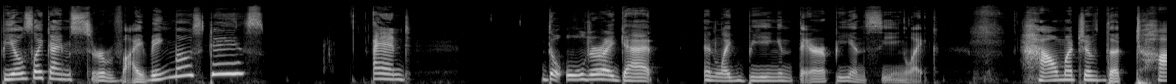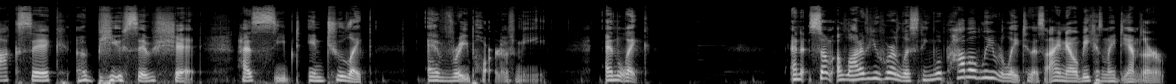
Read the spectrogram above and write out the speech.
feels like I'm surviving most days. And the older I get and like being in therapy and seeing like how much of the toxic, abusive shit has seeped into like every part of me. And like and some a lot of you who are listening will probably relate to this. I know because my DMs are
